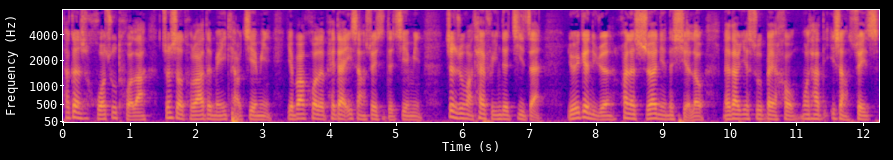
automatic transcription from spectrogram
他更是活出妥拉，遵守妥拉的每一条诫命，也包括了佩戴衣裳繸子的诫命。正如马太福音的记载，有一个女人患了十二年的血漏，来到耶稣背后摸他的衣裳穗子，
